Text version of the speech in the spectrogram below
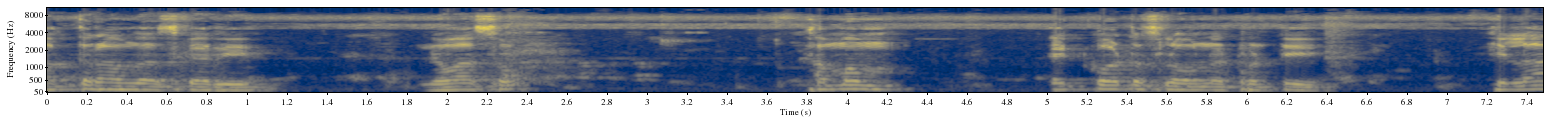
భక్త రామదాస్ గారి నివాసం ఖమ్మం హెడ్ క్వార్టర్స్లో ఉన్నటువంటి కిల్లా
